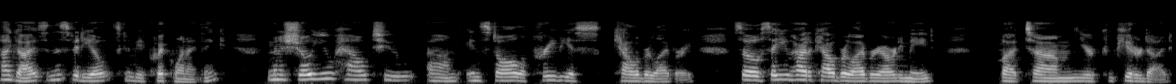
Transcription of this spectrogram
Hi guys, in this video, it's going to be a quick one I think, I'm going to show you how to um, install a previous Calibre library. So say you had a Calibre library already made, but um, your computer died.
